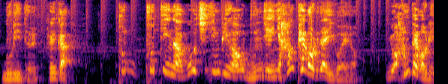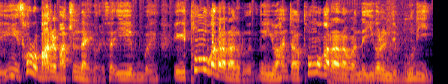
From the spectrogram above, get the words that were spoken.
무리들. 그러니까 푸, 푸틴하고 시진핑하고 문재인이 한패거리다 이거예요. 요 한패거리. 이 서로 말을 맞춘다 이거예요. 그래서 이, 뭐, 이 토모가라라 그러거든요. 이 한자가 토모가라라고 하는데 이걸 이제 무리,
